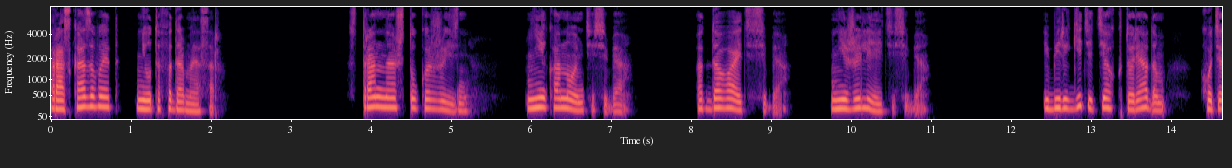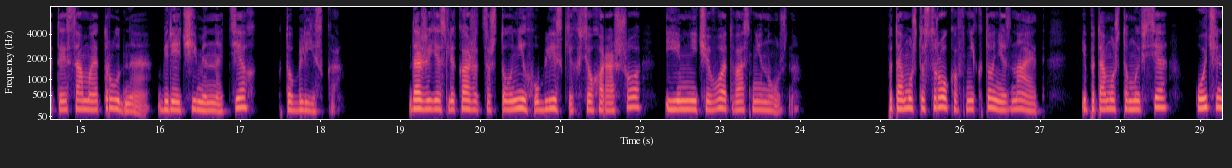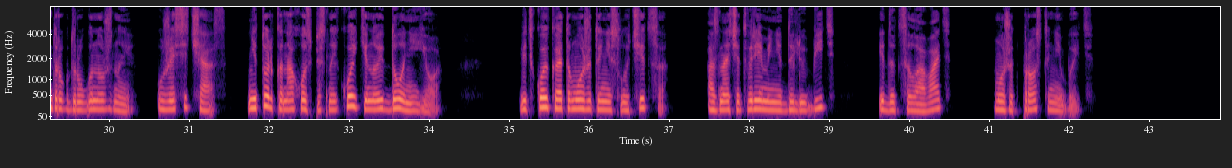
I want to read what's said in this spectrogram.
Рассказывает Нюта Федермессер. Странная штука жизнь. Не экономьте себя. Отдавайте себя. Не жалейте себя. И берегите тех, кто рядом, хоть это и самое трудное, беречь именно тех, кто близко. Даже если кажется, что у них, у близких, все хорошо, и им ничего от вас не нужно. Потому что сроков никто не знает, и потому что мы все очень друг другу нужны. Уже сейчас. Не только на хосписной койке, но и до нее. Ведь койка это может и не случиться, а значит, времени долюбить и доцеловать может просто не быть.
